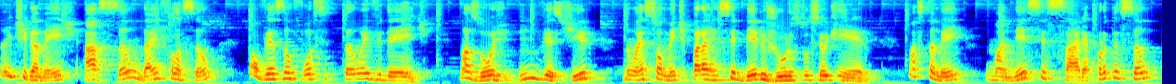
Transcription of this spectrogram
Antigamente, a ação da inflação talvez não fosse tão evidente, mas hoje, investir não é somente para receber os juros do seu dinheiro, mas também uma necessária proteção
